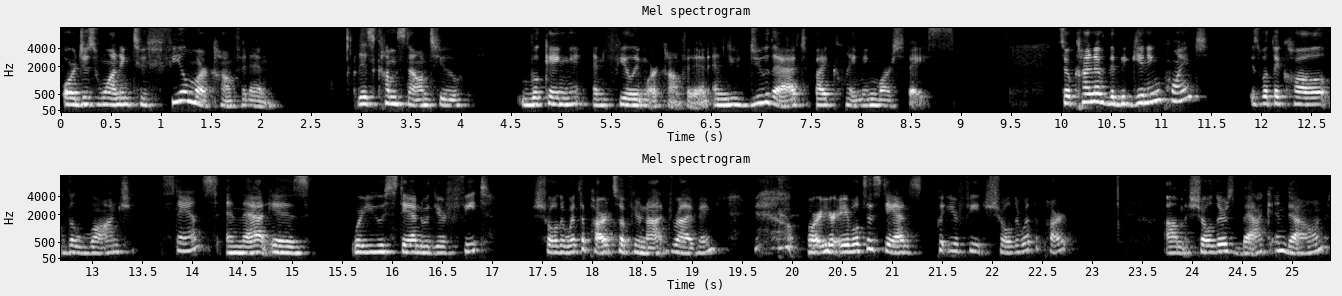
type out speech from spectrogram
or just wanting to feel more confident, this comes down to looking and feeling more confident. And you do that by claiming more space. So, kind of the beginning point is what they call the launch stance. And that is where you stand with your feet shoulder width apart. So if you're not driving or you're able to stand, put your feet shoulder width apart, um, shoulders back and down,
